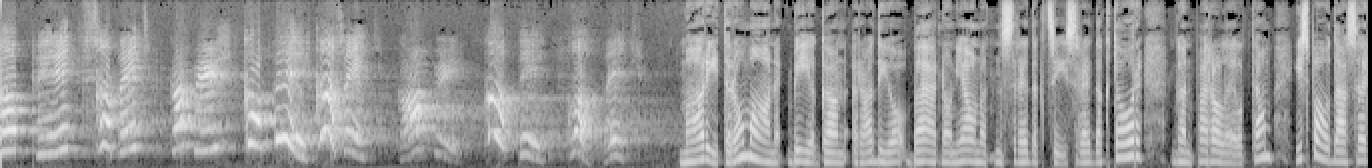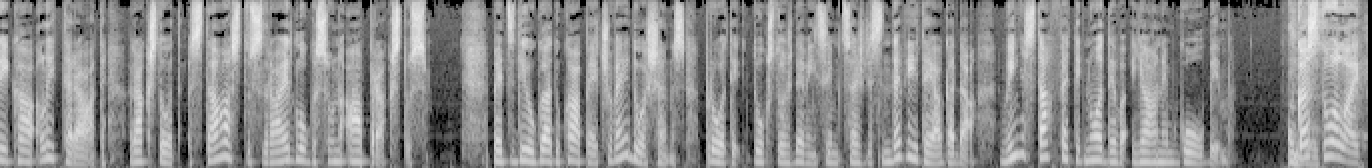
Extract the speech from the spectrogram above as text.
Kāpēc? Kāpēc? Kāpēc? Kāpēc? Kāpēc? Kāpēc? Kāpēc? Kāpēc? Mārīta Romāne bija gan radio bērnu un jaunatnes redakcijas redaktore, gan paralēli tam izpaudās arī kā literāte, rakstot stāstus, raidlugas un aprakstus. Pēc divu gadu kāpēču veidošanas, proti 1969. gadā, viņa stafeti nodeva Jānim Gulbim. Un kas tolaik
